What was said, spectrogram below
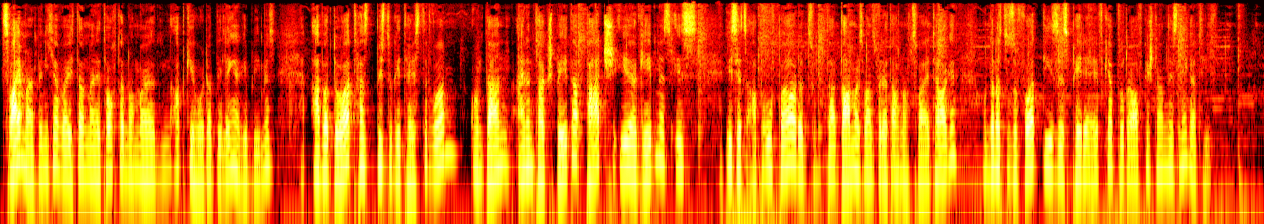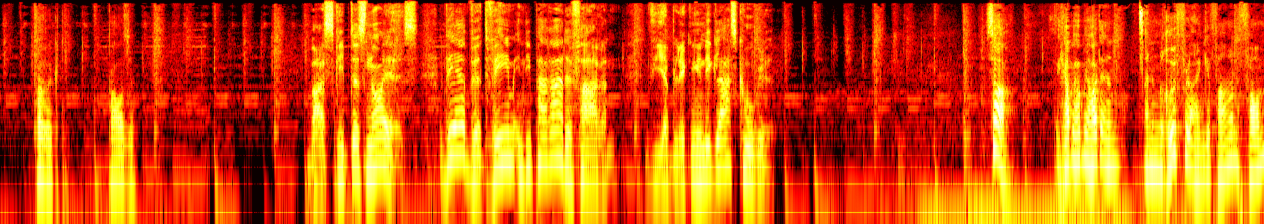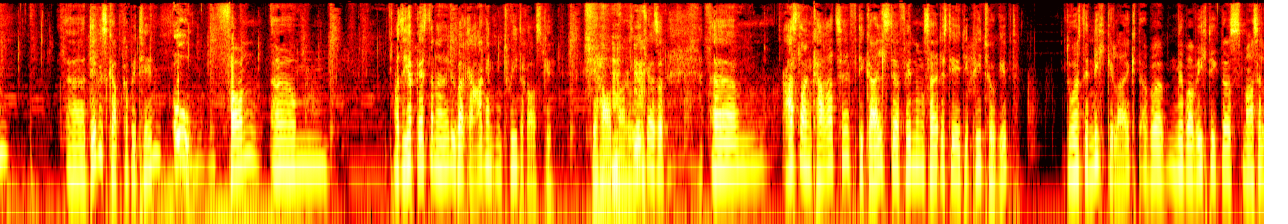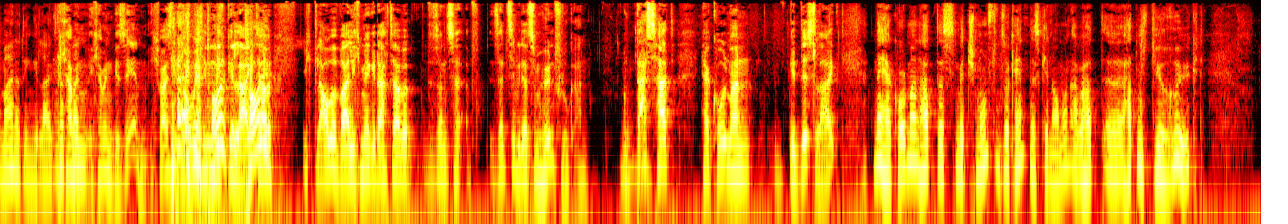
zweimal bin ich ja, weil ich dann meine Tochter nochmal abgeholt habe, die länger geblieben ist. Aber dort hast, bist du getestet worden und dann einen Tag später, patsch, ihr Ergebnis ist, ist jetzt abrufbar oder zu, da, damals waren es vielleicht auch noch zwei Tage und dann hast du sofort dieses PDF gehabt, wo drauf gestanden ist, negativ. Verrückt. Pause. Was gibt es Neues? Wer wird wem in die Parade fahren? Wir blicken in die Glaskugel. So, ich habe mir heute einen, einen Rüffel eingefahren vom äh, Davis Cup Kapitän. Oh. Von, ähm, also ich habe gestern einen überragenden Tweet rausgehauen. Also, also ähm, Aslan Karacev, die geilste Erfindung, seit es die ATP Tour gibt. Du hast ihn nicht geliked, aber mir war wichtig, dass Marcel Meinert ihn geliked hat. Ich habe ihn, ich hab ihn gesehen. Ich weiß nicht, warum ich ihn toll, nicht geliked toll. habe. Ich glaube, weil ich mir gedacht habe, sonst setzt er wieder zum Höhenflug an. Und das hat Herr Kohlmann gedisliked. Nee, Herr Kohlmann hat das mit Schmunzeln zur Kenntnis genommen, aber hat, äh, hat mich gerügt,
